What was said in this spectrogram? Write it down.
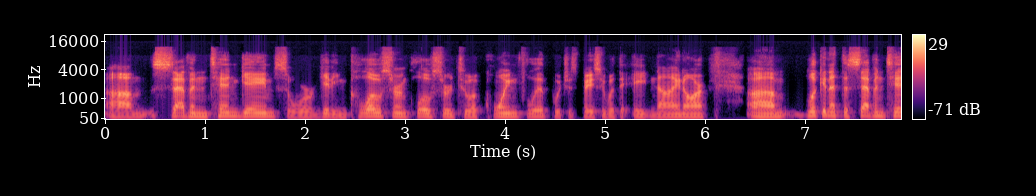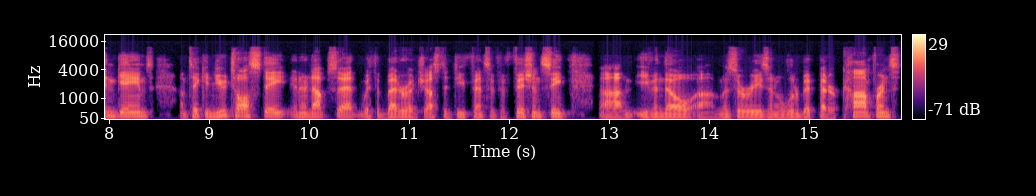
um, 7 10 games. So we're getting closer and closer to a coin flip, which is basically what the 8 9 are. Um, looking at the 7 10 games, I'm taking Utah State in an upset with a better adjusted defensive efficiency, um, even though uh, Missouri is in a little bit better conference.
